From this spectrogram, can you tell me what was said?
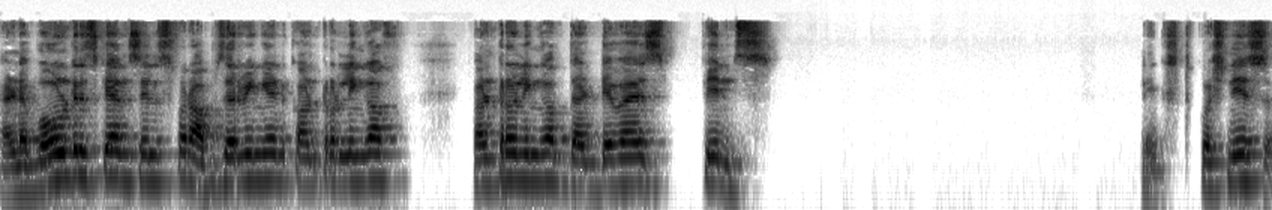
and a boundary scan cells for observing and controlling of controlling of the device pins. Next question is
